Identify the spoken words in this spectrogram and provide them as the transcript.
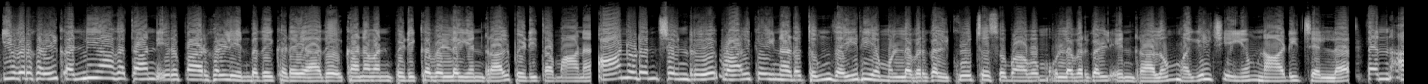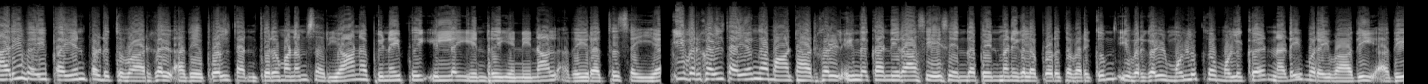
இவர்கள் கன்னியாகத்தான் இருப்பார்கள் என்பது கிடையாது. கணவன் பிடிக்கவில்லை என்றால் பிடித்தமான ஆணுடன் சென்று வாழ்க்கை நடத்தும் தைரியம் உள்ளவர்கள் கூச்ச சுபாவம் உள்ளவர்கள் என்றாலும் மகிழ்ச்சியையும் நாடி செல்ல தன் அறிவை பயன்படுத்துவார்கள். அதேபோல் தன் திருமணம் சரியான பிணைப்பு இல்லை என்று எண்ணினால் அதை ரத்து செய்ய இவர்கள் தயங்க மாட்டார்கள். இந்த கன்னிராசியை சேர்ந்த பெண்மணிகளை பொறுத்த வரைக்கும் இவர்கள் முழுக்க முழுக்க நடைமுறைவாதி. அதே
